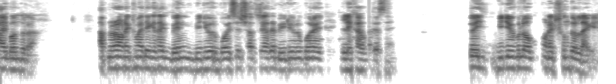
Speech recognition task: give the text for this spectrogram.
হাই বন্ধুরা, আপনারা অনেক সময় দেখে থাকবেন ভিডিওর ভয়েসের সাথে সাথে ভিডিওর উপরে লেখা হতেছে তো এই ভিডিওগুলো অনেক সুন্দর লাগে।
